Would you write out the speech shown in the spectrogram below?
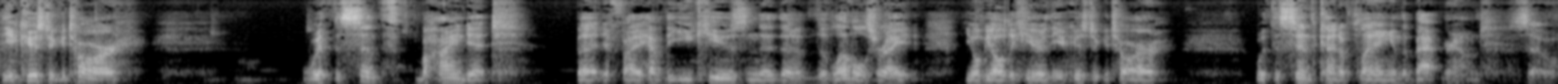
the acoustic guitar with the synth behind it, but if I have the EQs and the, the, the levels right, you'll be able to hear the acoustic guitar with the synth kind of playing in the background. So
